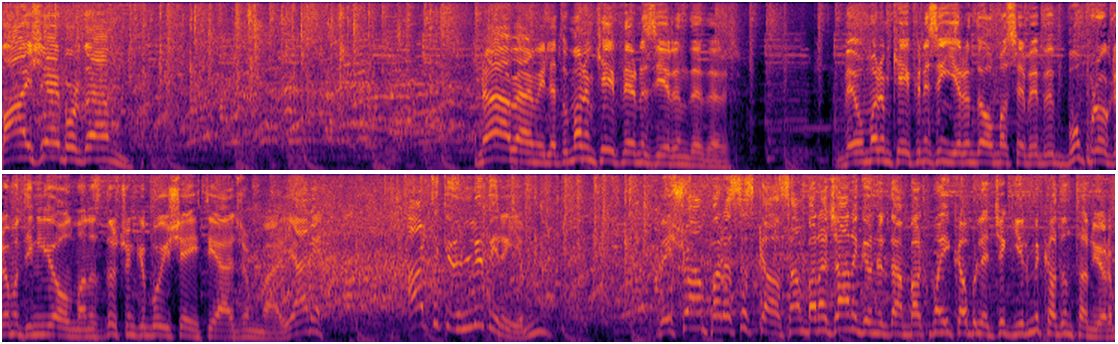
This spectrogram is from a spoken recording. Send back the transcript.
Bayşe burada. Ne haber millet? Umarım keyifleriniz yerindedir. Ve umarım keyfinizin yerinde olma sebebi bu programı dinliyor olmanızdır. Çünkü bu işe ihtiyacım var. Yani artık ünlü biriyim. Ve şu an parasız kalsam bana canı gönülden bakmayı kabul edecek 20 kadın tanıyorum.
